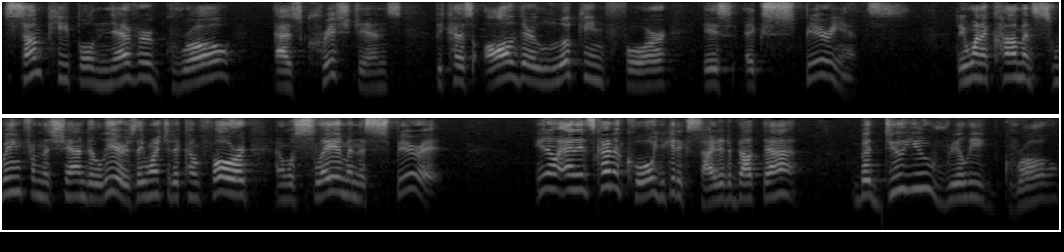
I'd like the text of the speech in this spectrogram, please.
Some people never grow as Christians because all they're looking for is experience. They want to come and swing from the chandeliers. They want you to come forward and we'll slay them in the spirit. You know, and it's kind of cool. You get excited about that. But do you really grow?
